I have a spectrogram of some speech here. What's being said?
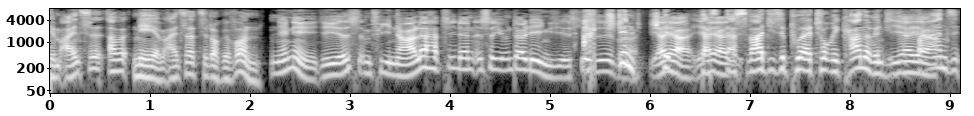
Im Einzel, aber, nee, im Einzel hat sie doch gewonnen. Nee, nee, die ist im Finale, hat sie dann, ist sie unterlegen, sie ist hier Ach, Silber. stimmt, ja, stimmt. ja, ja, das, ja, das war diese Puerto Ricanerin, die Ja, ja. Wahnsinn.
